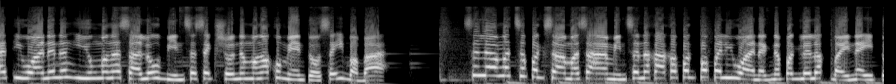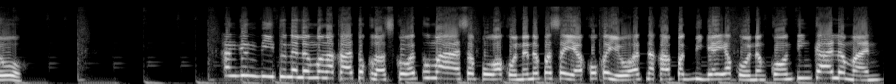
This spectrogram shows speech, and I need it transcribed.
at iwanan ang iyong mga saloobin sa seksyon ng mga komento sa ibaba. Salamat sa pagsama sa amin sa nakakapagpapaliwanag na paglalakbay na ito. Hanggang dito na lang mga katuklas ko at umaasa po ako na napasaya ko kayo at nakapagbigay ako ng konting kaalaman.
